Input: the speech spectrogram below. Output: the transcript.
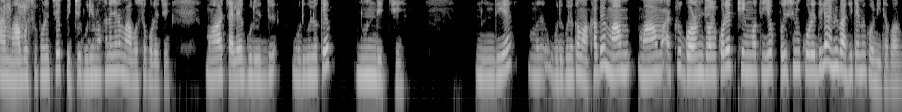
আর মা বসে পড়েছে, পিঠের গুঁড়ি মাখানোর জন্য মা বসে পড়েছে। মা চালের গুড়ি, গুড়িগুলোকে নুন দিচ্ছে। নুন দিয়ে গুড়িগুলোকে মাখাবে। মা মা একটু গরম জল করে ঠিক মতো ইয়ে পজিশন করে দিলে আমি বাকিটা আমি করে নিতে পারব।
